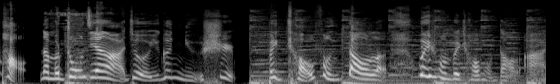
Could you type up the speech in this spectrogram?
跑，那么中间啊，就有一个女士。被嘲讽到了，为什么被嘲讽到了啊？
